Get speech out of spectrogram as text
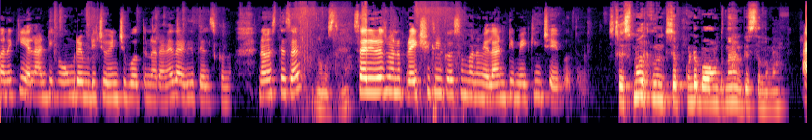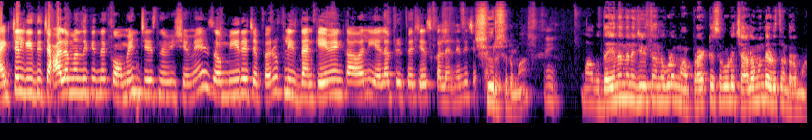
మనకి ఎలాంటి హోమ్ రెమెడీ చూపించబోతున్నారు అనేది అడిగి తెలుసుకుందాం. నమస్తే సార్ నమస్తే సార్ ఈ రోజు మన ప్రేక్షకుల కోసం మనం ఎలాంటి మేకింగ్ చేయబోతున్నాం? స్ట్రెస్ మార్క్ గురించి చెప్పుకుంటే బాగుంటుందని అనిపిస్తుందమ్మా యాక్చువల్గా ఇది చాలా మంది కింద కామెంట్ చేసిన విషయమే. సో మీరే చెప్పారు. ప్లీజ్ దానికి ఏమేం కావాలి ఎలా ప్రిపేర్ చేసుకోవాలి అనేది షూర్ షూర్ ఉమ్. మాకు దైనందిన జీవితంలో కూడా మా ప్రాక్టీస్ కూడా చాలా మంది అడుగుతుంటారమ్మా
